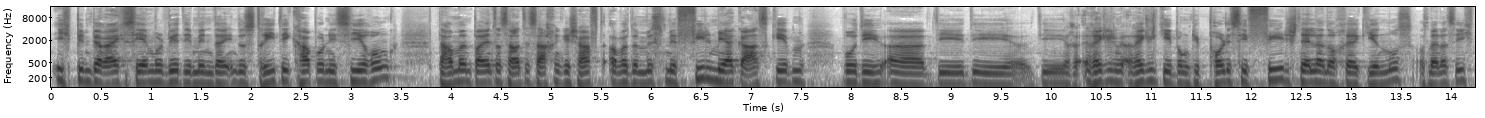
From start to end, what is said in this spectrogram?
Ich bin im Bereich sehr involviert eben in der Industriedekarbonisierung. Da haben wir ein paar interessante Sachen geschafft, aber da müssen wir viel mehr Gas geben, wo die, äh, die, die, die Regel, Regelgebung, die Policy viel schneller noch reagieren muss, aus meiner Sicht.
